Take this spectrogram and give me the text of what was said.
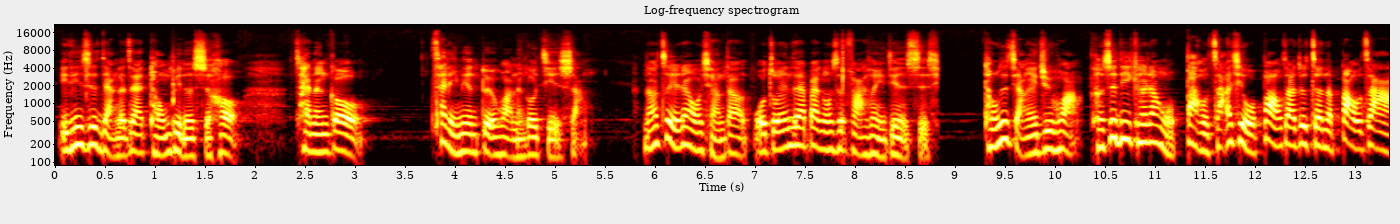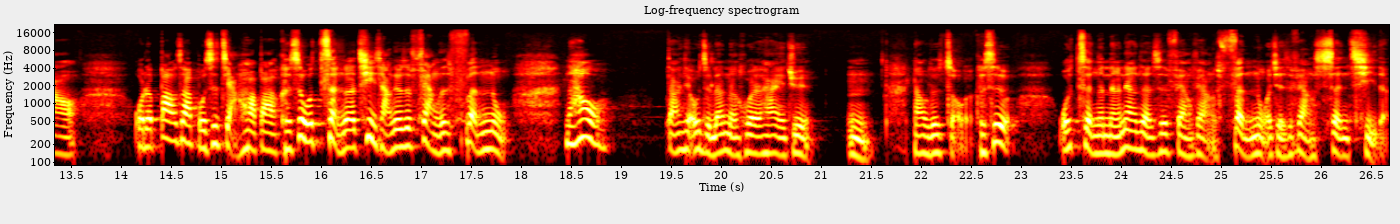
一定是两个在同频的时候才能够在里面对话，能够接上。然后这也让我想到，我昨天在办公室发生一件事情。同事讲一句话，可是立刻让我爆炸，而且我爆炸就真的爆炸哦。我的爆炸不是讲话爆，可是我整个气场就是非常的愤怒。然后当下我只冷冷回了他一句“嗯”，然后我就走了。可是我整个能量真的是非常非常愤怒，而且是非常生气的。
